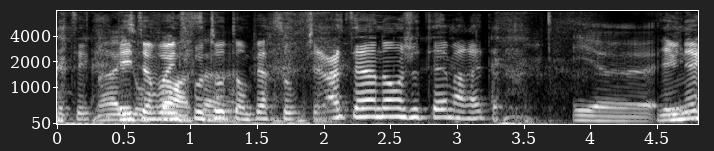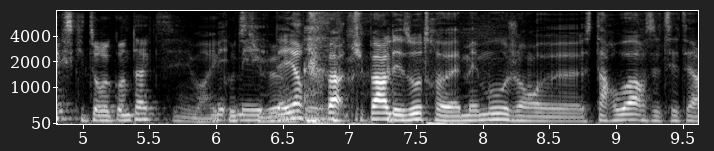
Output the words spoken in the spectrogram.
Ouais, et il t'envoie une photo de ton perso. Je dis, Ah tiens, non, je t'aime, arrête. Et, euh, Il y a et- une ex qui te recontacte. Bon, Mais, écoute, mais si tu veux. d'ailleurs, tu, par- tu parles des autres euh, MMO, genre euh, Star Wars, etc.,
